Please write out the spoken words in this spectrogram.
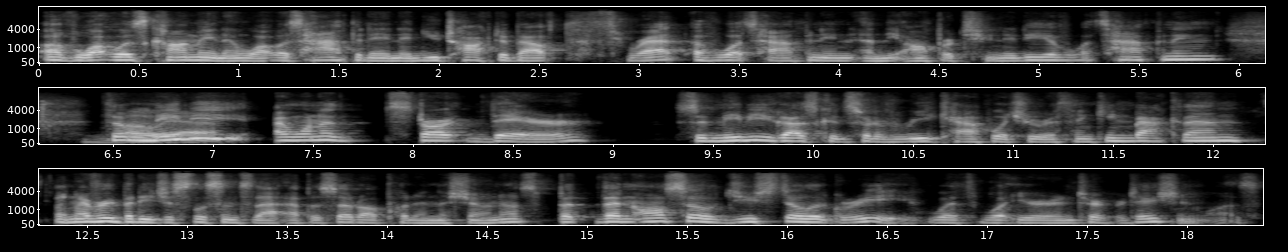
of what was coming and what was happening, and you talked about the threat of what's happening and the opportunity of what's happening. So oh, maybe yeah. I want to start there so maybe you guys could sort of recap what you were thinking back then. And everybody just listen to that episode. I'll put in the show notes. But then also, do you still agree with what your interpretation was?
